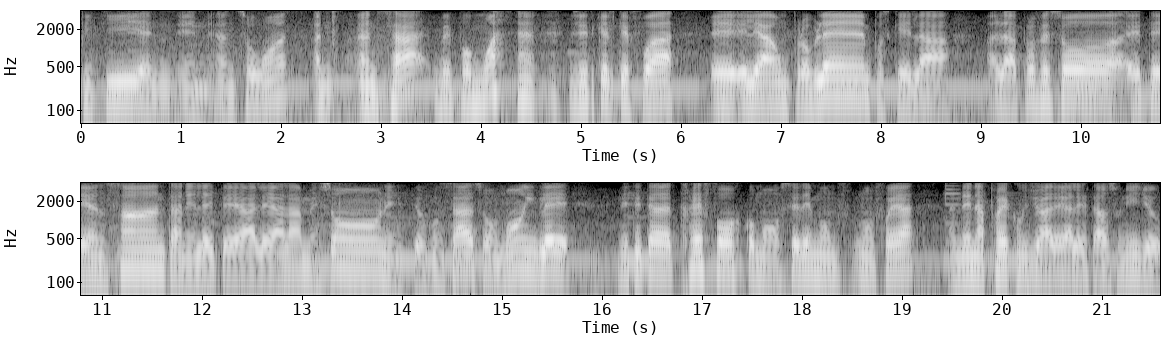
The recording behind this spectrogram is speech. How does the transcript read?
petit et so on. Et, ça, mais pour moi, quelquefois, il y a un problème parce que la, la professeure était enceinte, elle était allée à la maison et tout comme ça. So, mon anglais n'était très fort comme c'est mon, mon frère. Et then après, quand je allais aux États-Unis, je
